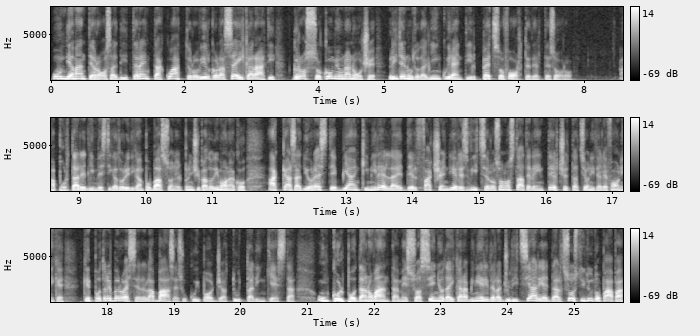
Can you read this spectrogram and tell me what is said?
un diamante rosa di 34,6 carati, grosso come una noce, ritenuto dagli inquirenti il pezzo forte del tesoro. A portare gli investigatori di Campobasso nel Principato di Monaco a casa di Oreste Bianchi Milella e del faccendiere svizzero sono state le intercettazioni telefoniche che potrebbero essere la base su cui poggia tutta l'inchiesta. Un colpo da 90 messo a segno dai carabinieri della giudiziaria e dal sostituto Papa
